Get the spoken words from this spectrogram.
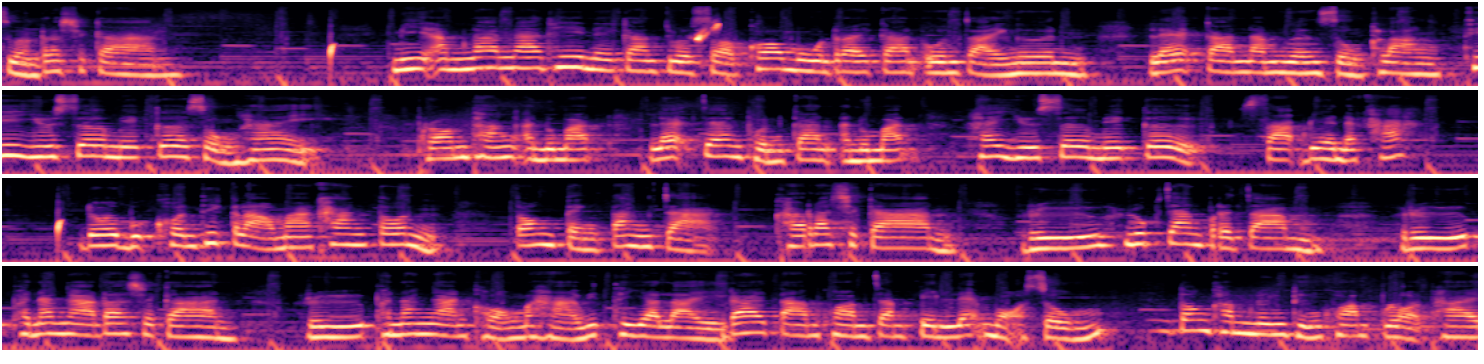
ส่วนราชการ มีอำนาจหน้าที่ในการตรวจสอบข้อมูลรายการโอนจ่ายเงิน และการนำเงินส่งคลังที่ User Maker ส่งให้ พร้อมทั้งอนุมัติ และแจ้งผลการอนุมัติให้ User Maker ทราบด้วยนะคะ โดยบุคคลที่กล่าวมาข้างต้น ต้องแต่งตั้งจากข้าราชการ หรือลูกจ้างประจำหรือพนักงานราชการ หรือพนักงานของมหาวิทยาลัยได้ตามความจำเป็นและเหมาะสม ต้องคำนึงถึงความปลอดภัย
